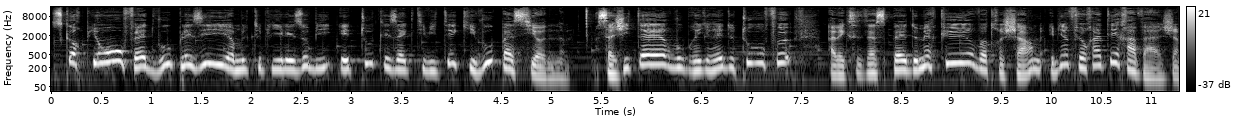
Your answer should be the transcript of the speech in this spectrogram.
Scorpion, faites-vous plaisir, multipliez les hobbies et toutes les activités qui vous passionnent. Sagittaire, vous brillerez de tous vos feux. Avec cet aspect de Mercure, votre charme eh bien, fera des ravages.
